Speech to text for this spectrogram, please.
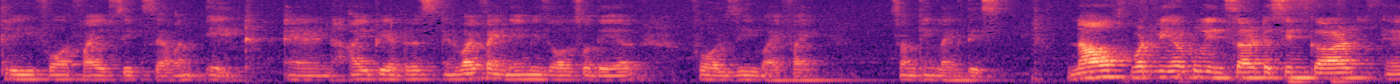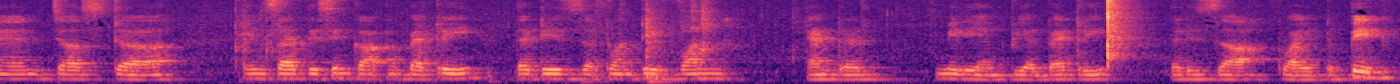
3 4 5 6 7 8 and ip address and wi-fi name is also there for z wi-fi something like this. Now what we have to insert a sim card and just uh, insert the sim card uh, battery that is uh, 2100 milliampere battery. That is uh, quite big.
